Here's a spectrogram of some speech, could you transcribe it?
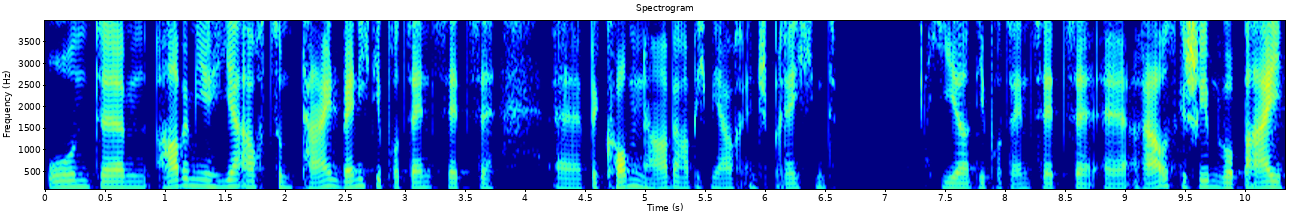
Und ähm, habe mir hier auch zum Teil, wenn ich die Prozentsätze äh, bekommen habe, habe ich mir auch entsprechend hier die Prozentsätze äh, rausgeschrieben, wobei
